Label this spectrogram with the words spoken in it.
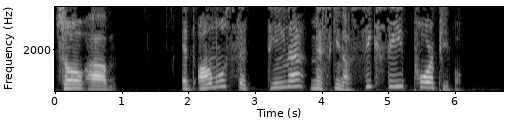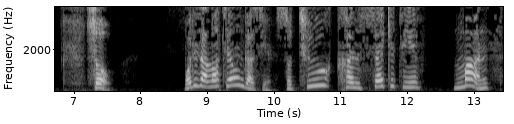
So um, it almost setina meskina, 60 poor people. So, what is Allah telling us here? So, two consecutive months,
